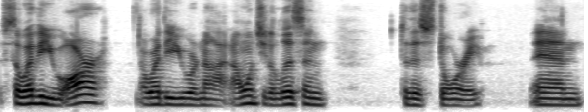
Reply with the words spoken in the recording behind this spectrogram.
So, whether you are or whether you are not, I want you to listen to this story. And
